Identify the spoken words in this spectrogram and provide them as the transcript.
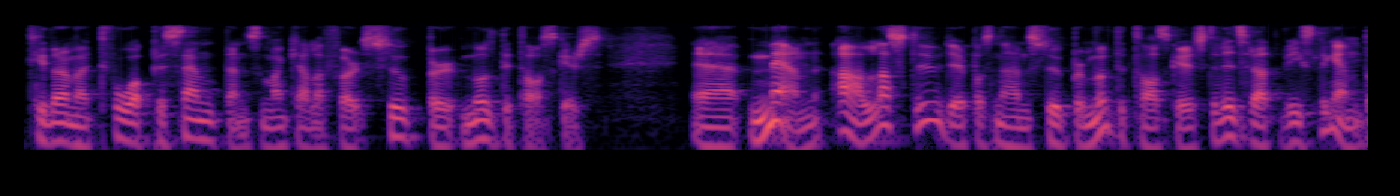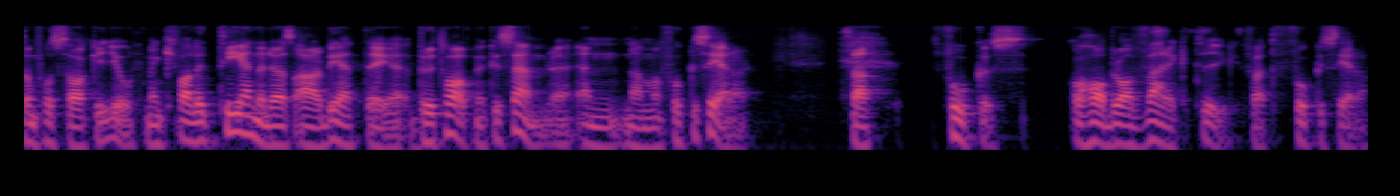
till de här 2 procenten som man kallar för super multitaskers. Eh, men alla studier på sådana här super multitaskers det visar att visserligen de får saker gjort men kvaliteten i deras arbete är brutalt mycket sämre än när man fokuserar. Så att fokus och ha bra verktyg för att fokusera.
